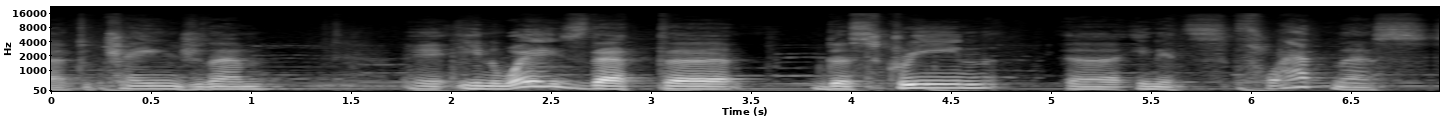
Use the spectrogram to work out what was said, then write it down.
uh, to change them in ways that the screen in its flatness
